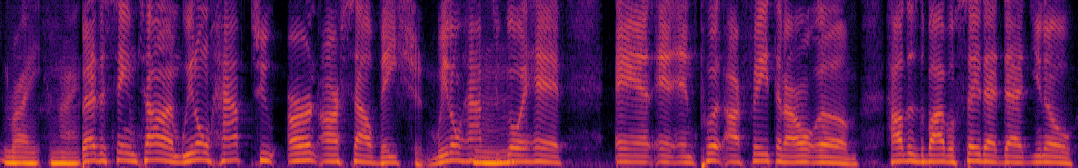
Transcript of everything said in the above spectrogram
right, right. But at the same time, we don't have to earn our salvation. We don't have to go ahead and, and and put our faith in our own. Um, how does the Bible say that? That you know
